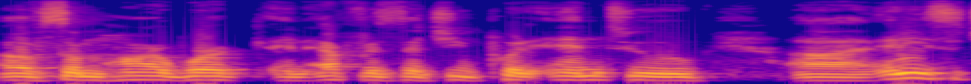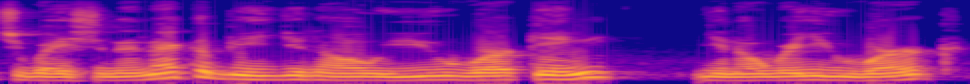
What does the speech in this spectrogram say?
of some hard work and efforts that you put into uh, any situation. And that could be, you know, you working, you know, where you work,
